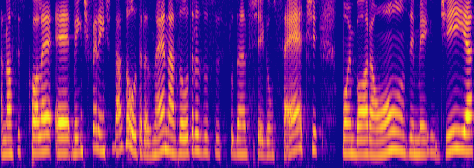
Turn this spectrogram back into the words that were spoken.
A nossa escola é, é bem diferente das outras, né? Nas outras, os estudantes chegam sete, vão embora onze, meio-dia,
